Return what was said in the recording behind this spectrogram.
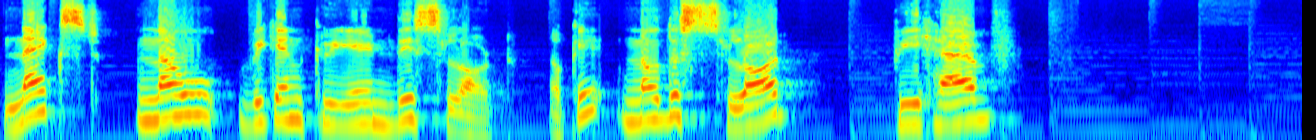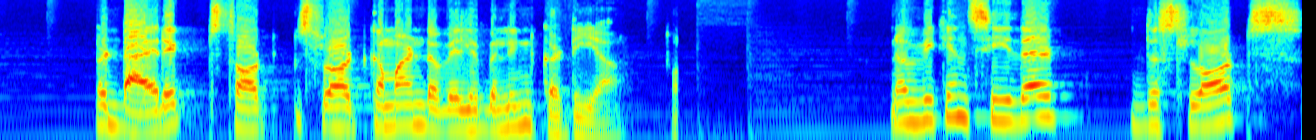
next now we can create this slot okay? Now the slot we have a direct slot, slot command available in CATIA now we can see that the slots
